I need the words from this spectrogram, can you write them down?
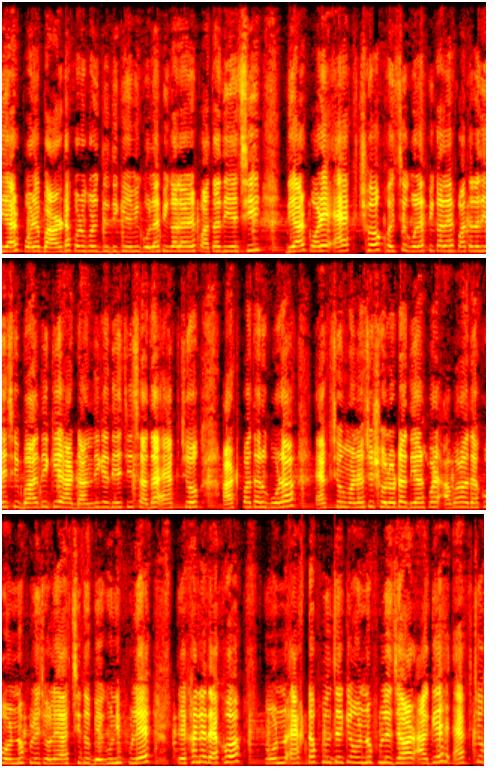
দেওয়ার পরে বারোটা করে করে দুদিকে আমি গোলাপি কালারের পাতা দিয়েছি, দেওয়ার পরে এক চোখ হচ্ছে গোলাপি কালারের পাতাটা দিয়েছি, বাঁ দিকে আর ডান দিকে দিয়েছি সাদা এক চোখ, আট পাতার গোড়া এক চোখ মানে হচ্ছে ষোলোটা দেওয়ার পর আবারও দেখো অন্য ফুলে চলে যাচ্ছি তো বেগুনি ফুলে। তো এখানে দেখো অন্য একটা ফুল থেকে অন্য ফুলে যাওয়ার আগে এক চোখ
